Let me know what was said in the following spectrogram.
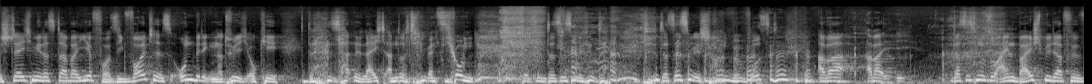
stelle ich mir das da bei ihr vor. Sie wollte es unbedingt, natürlich, okay, das hat eine leicht andere Dimension. Das, das, ist, mir, das ist mir schon bewusst. Aber, aber das ist nur so ein Beispiel dafür.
